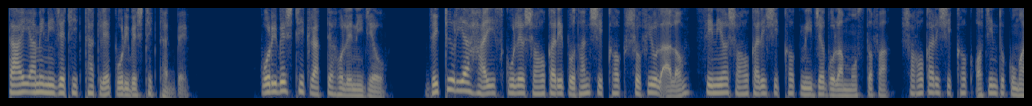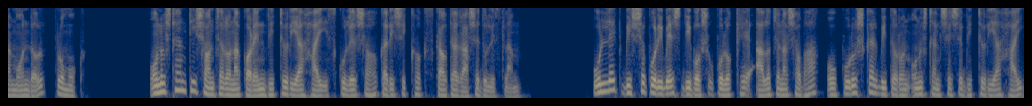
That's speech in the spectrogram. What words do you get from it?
তাই আমি নিজে ঠিক থাকলে পরিবেশ ঠিক থাকবে। পরিবেশ ঠিক রাখতে হলে নিজেও। ভিক্টোরিয়া হাই স্কুলের সহকারী প্রধান শিক্ষক শফিউল আলম, সিনিয়র সহকারী শিক্ষক মির্জা গোলাম মোস্তফা, সহকারী শিক্ষক অচিন্ত কুমার মণ্ডল প্রমুখ। অনুষ্ঠানটি সঞ্চালনা করেন ভিক্টোরিয়া হাই স্কুলের সহকারী শিক্ষক স্কাউটার রাশেদুল ইসলাম। উল্লেখ বিশ্ব পরিবেশ দিবস উপলক্ষে আলোচনা সভা ও পুরস্কার বিতরণ অনুষ্ঠান শেষে ভিক্টোরিয়া হাই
